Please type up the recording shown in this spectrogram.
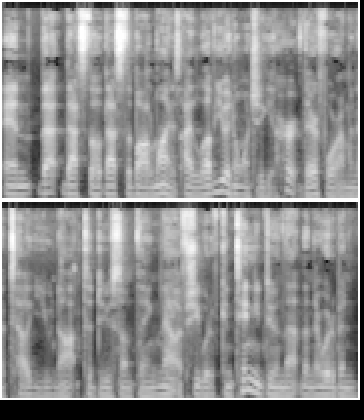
and that that's the that's the bottom line is I love you. I don't want you to get hurt. Therefore, I'm going to tell you not to do something. Now, if she would have continued doing that, then there would have been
